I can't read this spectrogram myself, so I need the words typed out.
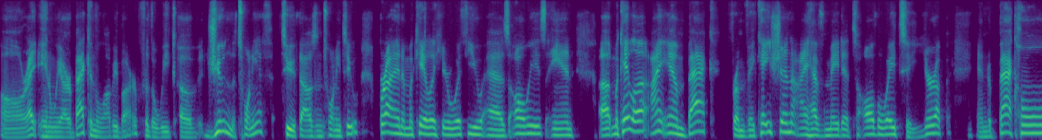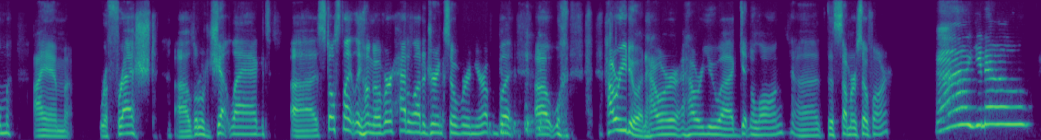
All right, and we are back in the lobby bar for the week of June the 20th, 2022. Brian and Michaela here with you as always. And uh, Michaela, I am back from vacation. I have made it all the way to Europe and back home. I am refreshed, a little jet lagged, uh, still slightly hungover. Had a lot of drinks over in Europe, but uh, how are you doing? How are how are you uh, getting along uh, this summer so far? Ah, you know,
